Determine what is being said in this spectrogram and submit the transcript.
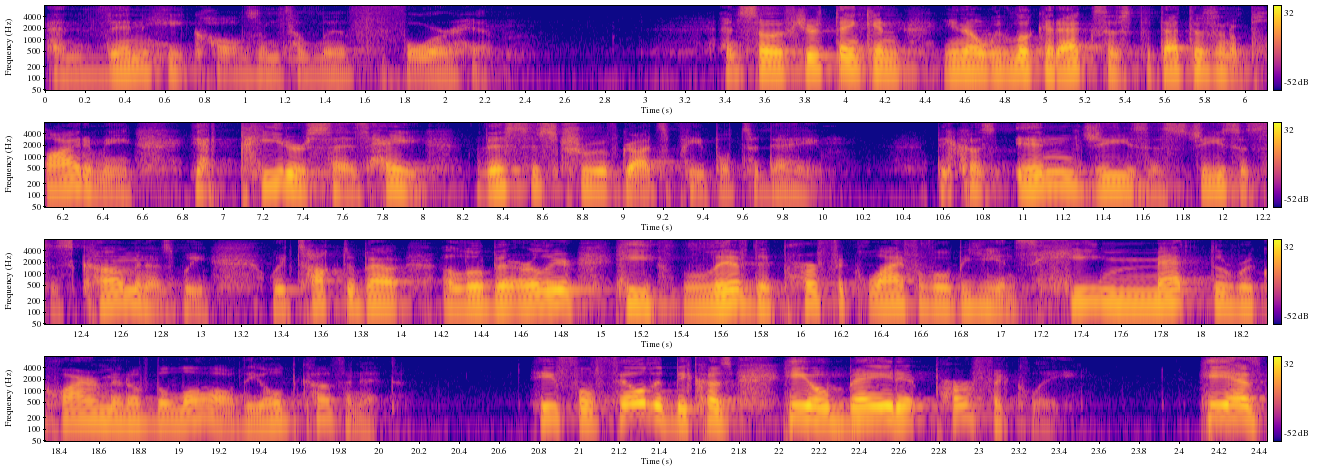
and then he calls them to live for him. And so if you're thinking, you know, we look at Exodus, but that doesn't apply to me, yet Peter says, hey, this is true of God's people today. Because in Jesus, Jesus has come, and as we, we talked about a little bit earlier, he lived a perfect life of obedience. He met the requirement of the law, the old covenant. He fulfilled it because he obeyed it perfectly. He has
